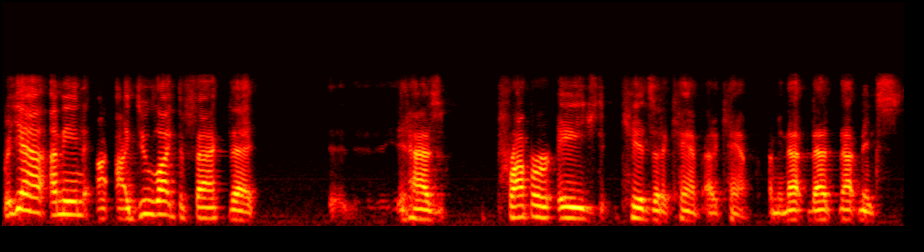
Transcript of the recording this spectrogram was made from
but yeah, I mean, I, I do like the fact that it has proper aged kids at a camp at a camp. I mean that that that makes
